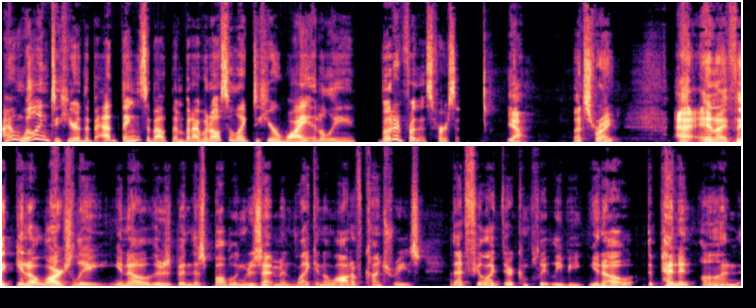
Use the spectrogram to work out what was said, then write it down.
i'm willing to hear the bad things about them but i would also like to hear why italy voted for this person Yeah, that's right. And I think, you know, largely, you know, there's been this bubbling resentment, like in a lot of countries that feel like they're completely, be, you know, dependent on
